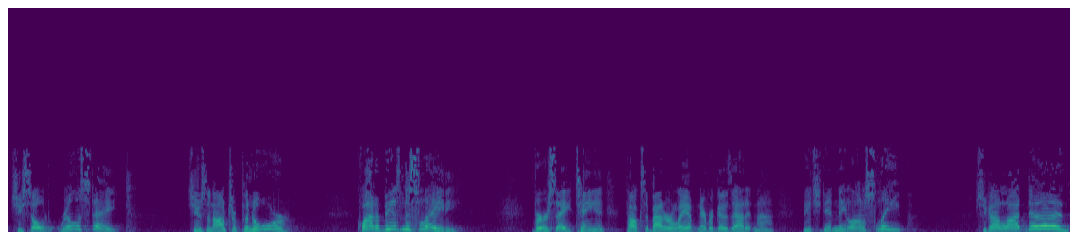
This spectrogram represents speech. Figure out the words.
she sold real estate. She was an entrepreneur, quite a business lady. Verse 18 talks about her lamp never goes out at night. Man, she didn't need a lot of sleep. She got a lot done.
